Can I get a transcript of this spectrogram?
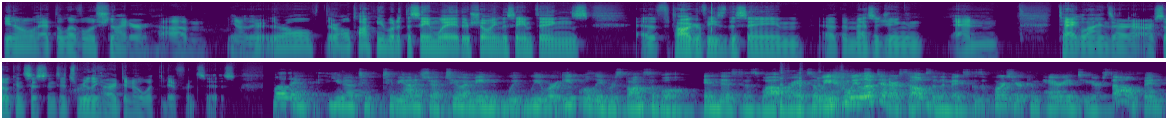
you know at the level of schneider um, you know they're they're all they're all talking about it the same way. They're showing the same things uh, the photography is the same. Uh, the messaging and and taglines are are so consistent. It's really hard to know what the difference is. Well, and you know, to, to be honest, Jeff, too, I mean, we, we were equally responsible in this as well, right? so we, we looked at ourselves in the mix because of course you're comparing to yourself and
